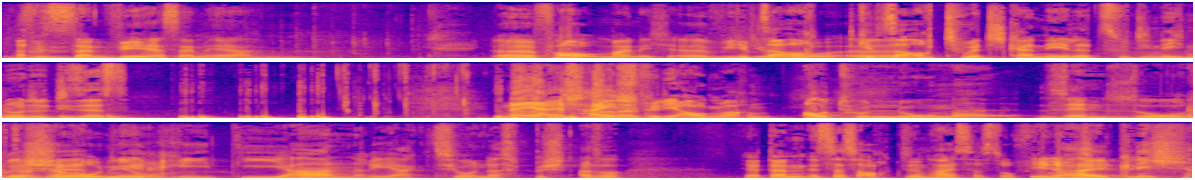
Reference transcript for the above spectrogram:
Das ist dann WSMR? Äh, V meine ich, äh, Video. Gibt's da auch, gibt's da äh, auch Twitch-Kanäle zu, die nicht nur so dieses, Naja, es sondern heißt für die Augen machen? autonome sensorische ja. Meridianreaktion. Das also Ja, dann ist das auch, dann heißt das so. die inhaltlich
